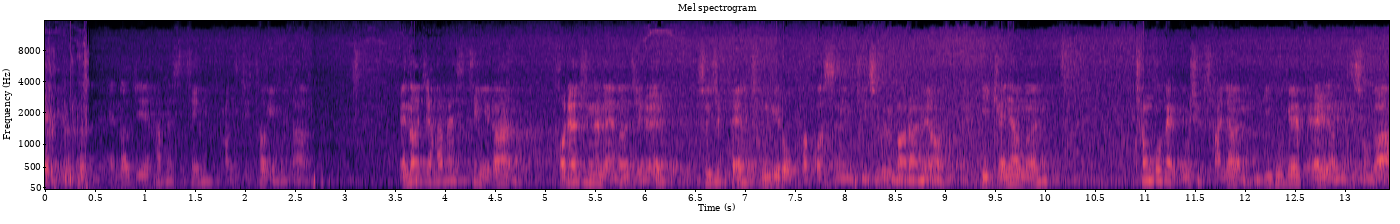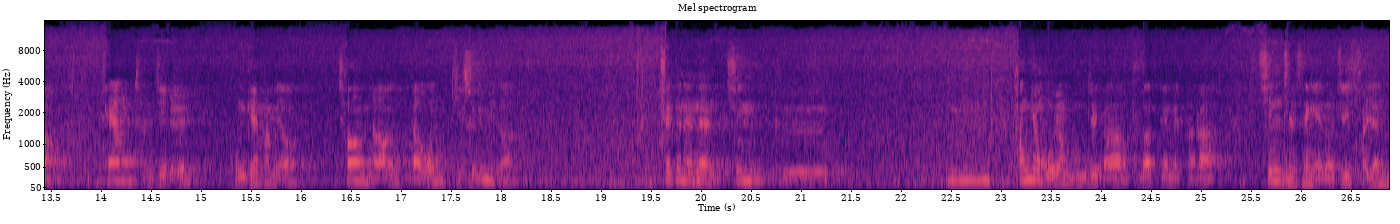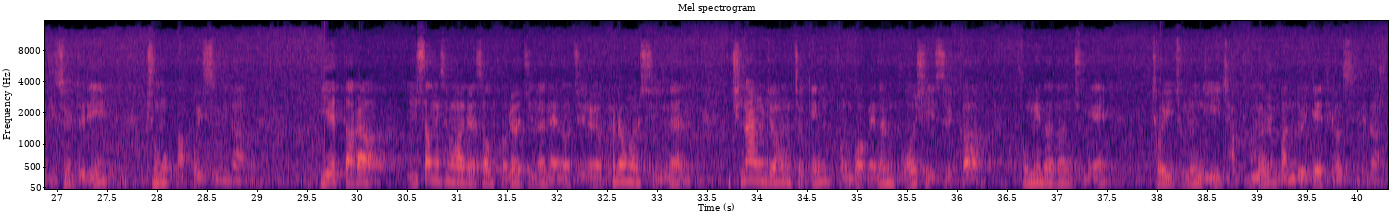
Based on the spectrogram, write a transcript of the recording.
기술의 이름은 에너지 하베스팅 방지턱입니다. 에너지 하베스팅이란 버려지는 에너지를 수집해 전기로 바꿔 쓰는 기술을 말하며 이 개념은 1954년 미국의 벨 연구소가 태양 전지를 공개하며 처음 나온, 나온 기술입니다. 최근에는 신, 그, 음, 환경 오염 문제가 부각됨에 따라 신재생 에너지 관련 기술들이 주목받고 있습니다. 이에 따라 일상생활에서 버려지는 에너지를 활용할 수 있는 친환경적인 방법에는 무엇이 있을까 고민하던 중에 저희 저는 이 작품을 만들게 되었습니다.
